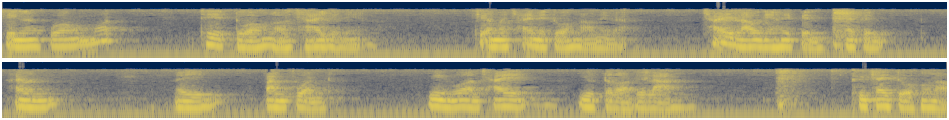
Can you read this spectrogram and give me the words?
สิ่งนั้นกวงมดที่ตัวของเราใช้อยู่นี่ที่เอามาใช้ในตัวของเรานี่แหละใช้เราเนี่ยให้เป็นให้เป็น ให้มันในปันป่วนวิ่งว่อนใช้อยู่ตลอดเวลา คือใช้ตัวของเรา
